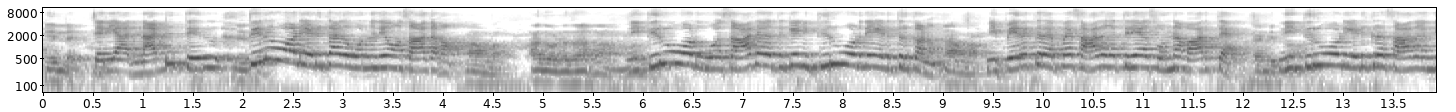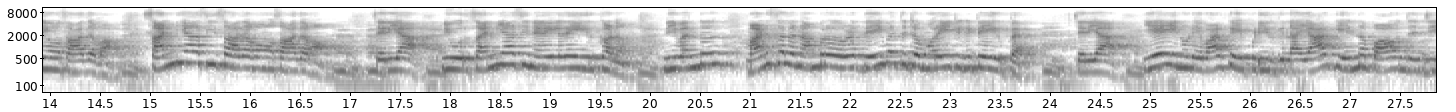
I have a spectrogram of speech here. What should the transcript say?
இல்லை. சரியா? நடு தெரு திருவோடு எடுக்காத ஒன்றுதே உன் சாதகம். ஆமா. அது ஒண்ணுதான். நீ திருவோடு சாதகத்துக்கே நீ திருவோடு தான் எடுத்திருக்கணும் நீ பிறக்கிறப்ப சாதகத்திலே சொன்ன வார்த்தை. நீ திருவோடு எடுக்கிற சாதகம் தான் உன் சாதகம். சன்னியாசி சாதகம் உன் சாதகம். சரியா? நீ ஒரு சன்னியாசி நிலையில தான் இருக்கணும் நீ வந்து மனுஷனை நம்புறத விட தெய்வத்திட்ட முறையிட்டுக்கிட்டே இருப்ப. சரியா? ஏன் என்னுடைய வாழ்க்கை இப்படி இருக்கு? நான் யாருக்கு என்ன பாவம் செஞ்சு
